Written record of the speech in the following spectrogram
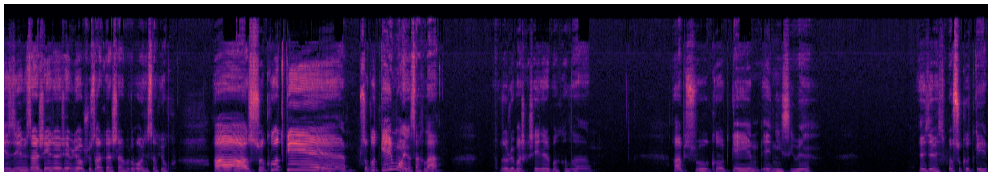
Çizdiğimiz her şeyi dönüşebiliyormuşuz arkadaşlar. Bunu mu oynasak? Yok. Aa, Squid Game. Squid Game mi oynasak la? Dur bir başka şeylere bakalım. Abi Squid Game en iyisi gibi. Evet evet o Squid Game.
